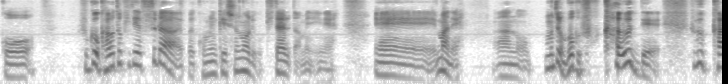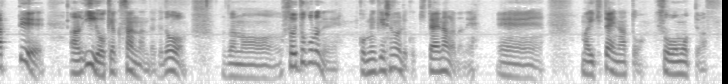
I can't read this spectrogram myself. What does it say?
こう、服を買うときですら、やっぱりコミュニケーション能力を鍛えるためにね、えー、まあね、あの、もちろん僕服買うんで、服買って、あの、いいお客さんなんだけど、その、そういうところでね、コミュニケーション能力を鍛えながらね、えー、まあ行きたいなと、そう思ってます。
